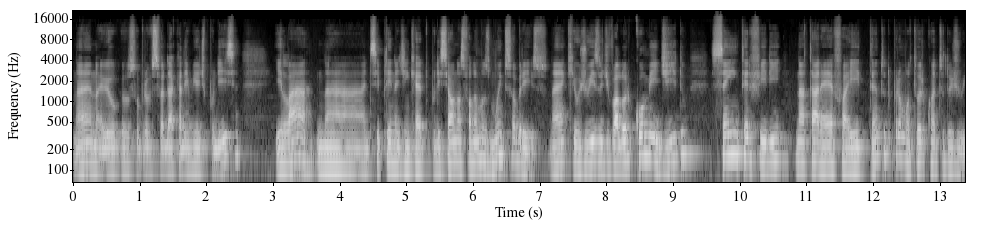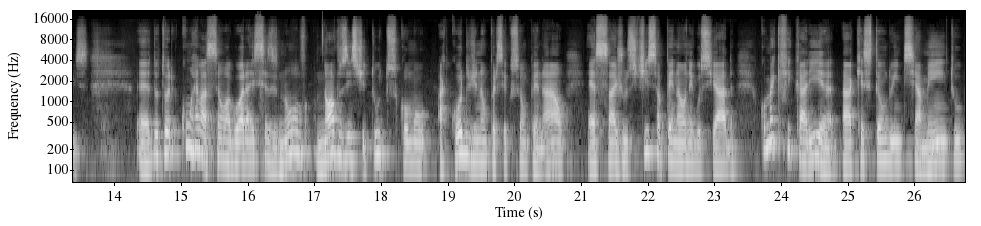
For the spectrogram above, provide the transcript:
Né? Eu, eu sou professor da Academia de Polícia e lá na disciplina de inquérito policial nós falamos muito sobre isso, né? que o juízo de valor comedido sem interferir na tarefa aí, tanto do promotor quanto do juiz. É, doutor, com relação agora a esses novo, novos institutos, como acordo de não persecução penal, essa justiça penal negociada, como é que ficaria a questão do indiciamento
